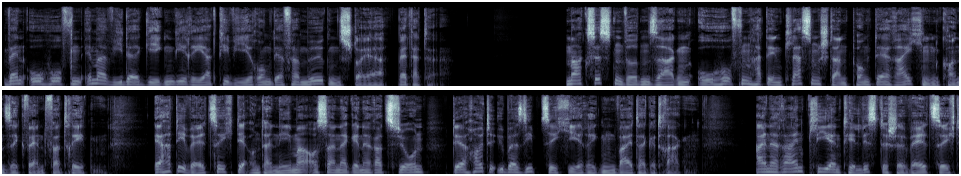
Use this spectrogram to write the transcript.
wenn Ohofen immer wieder gegen die Reaktivierung der Vermögenssteuer wetterte. Marxisten würden sagen, Ohofen hat den Klassenstandpunkt der Reichen konsequent vertreten. Er hat die Weltsicht der Unternehmer aus seiner Generation, der heute über 70-Jährigen, weitergetragen. Eine rein klientelistische Weltsicht,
